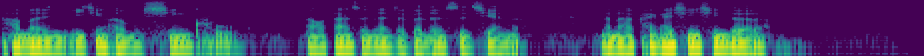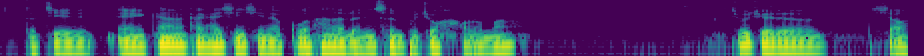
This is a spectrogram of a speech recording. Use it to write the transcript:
他们已经很辛苦，然后诞生在这个人世间了，那他开开心心的的节，哎，看他开开心心的过他的人生，不就好了吗？就觉得小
